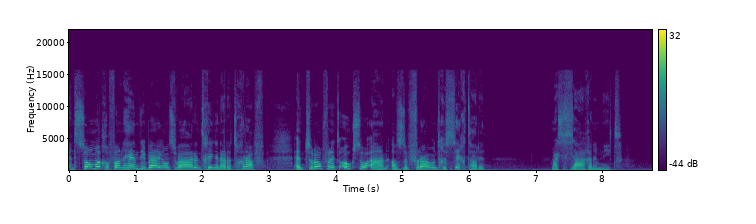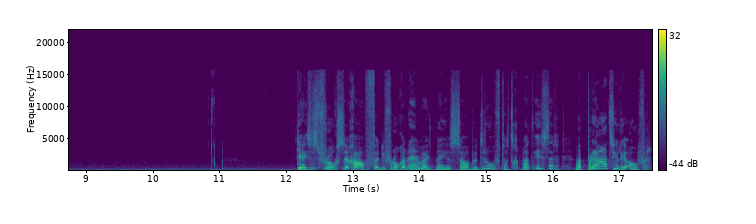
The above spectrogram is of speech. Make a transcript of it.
En sommige van hen die bij ons waren, gingen naar het graf en troffen het ook zo aan als de vrouwen gezegd hadden. Maar ze zagen hem niet. Jezus vroeg zich af. Die vroeg aan hen, ben je zo bedroefd? Wat, wat is er? Waar praten jullie over?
